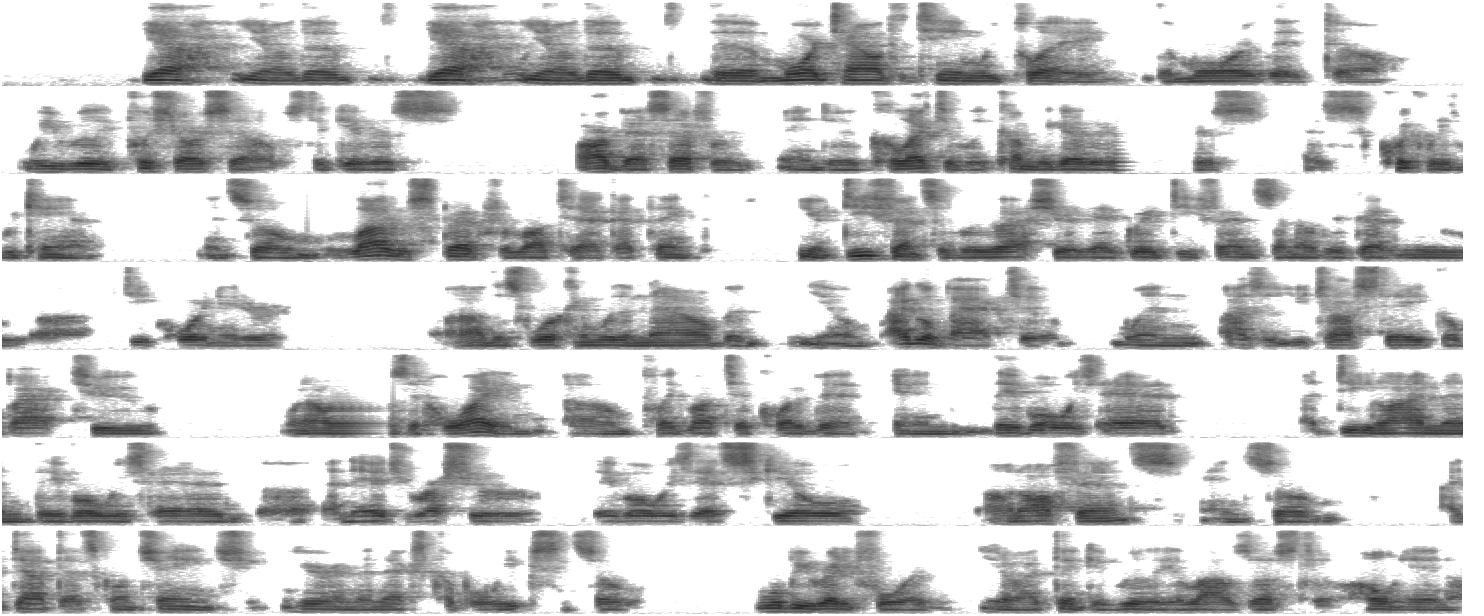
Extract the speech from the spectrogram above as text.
Yeah, you know the yeah you know the the more talented team we play, the more that uh, we really push ourselves to give us our best effort and to collectively come together as as quickly as we can. And so, a lot of respect for La Tech. I think you know defensively last year they had great defense. I know they've got a new uh, D coordinator uh, that's working with them now. But you know, I go back to when I was at Utah State. Go back to when I was at Hawaii, um, played La Tech quite a bit, and they've always had a D lineman. They've always had uh, an edge rusher. They've always had skill on offense, and so I doubt that's going to change here in the next couple weeks. And so we'll be ready for it. You know, I think it really allows us to hone in on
